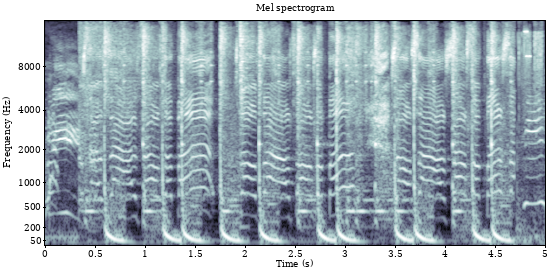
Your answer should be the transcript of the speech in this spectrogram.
เฮ้ยเฮ้ยสาวสาวสาวสเตอร์สาวสาวสาวสเตอร์สาวสาวสาวสเตอร์จริง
